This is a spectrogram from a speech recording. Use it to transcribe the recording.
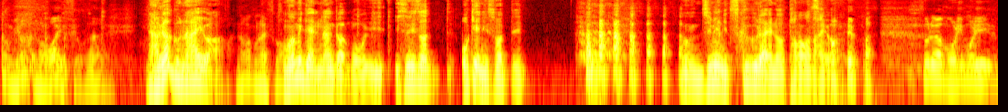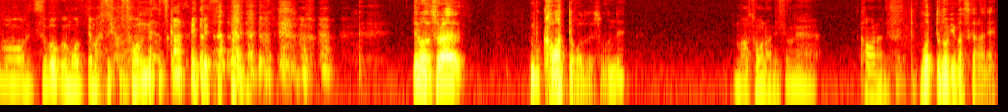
でも皆さん長いですよね。長くないわ。長くないですか？お前みたいになんかこう、い椅子に座って、桶に座って、うん、地面につくぐらいの玉はないわそ。れは、それはもりもり、もう、すごく持ってますよ。そんなつかないですよ。でも、それは、もう川ってことですもんね。まあそうなんですよね。川なんですよ。もっと伸びますからね。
